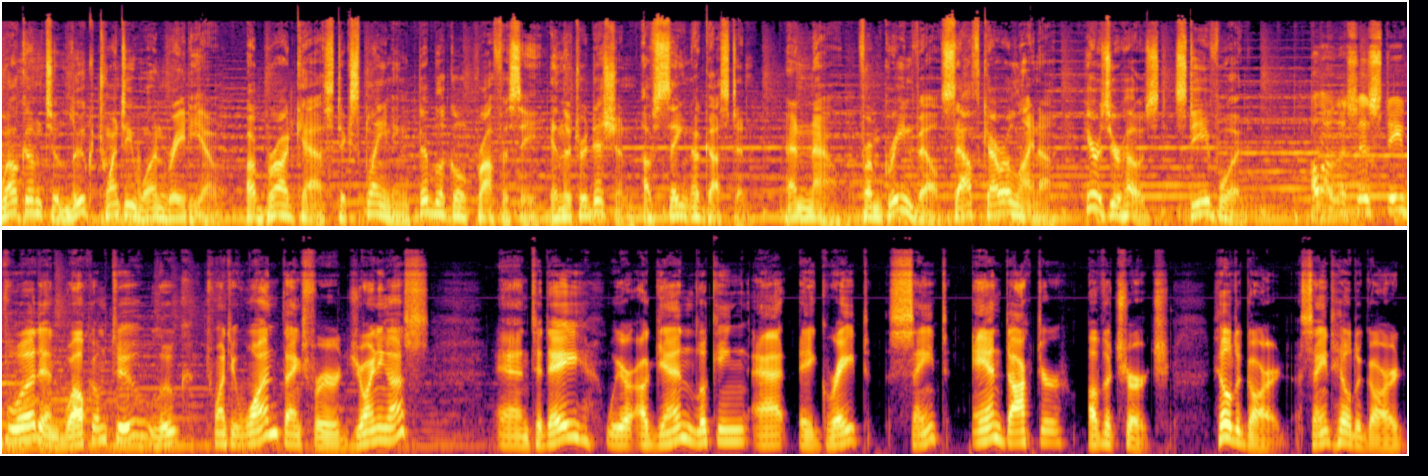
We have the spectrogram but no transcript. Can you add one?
Welcome to Luke 21 Radio, a broadcast explaining biblical prophecy in the tradition of St. Augustine. And now, from Greenville, South Carolina, here's your host, Steve Wood. Hello, this is Steve Wood, and welcome to Luke 21. Thanks for joining us. And today we are again looking at a great saint and doctor of the church, Hildegard, Saint Hildegard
